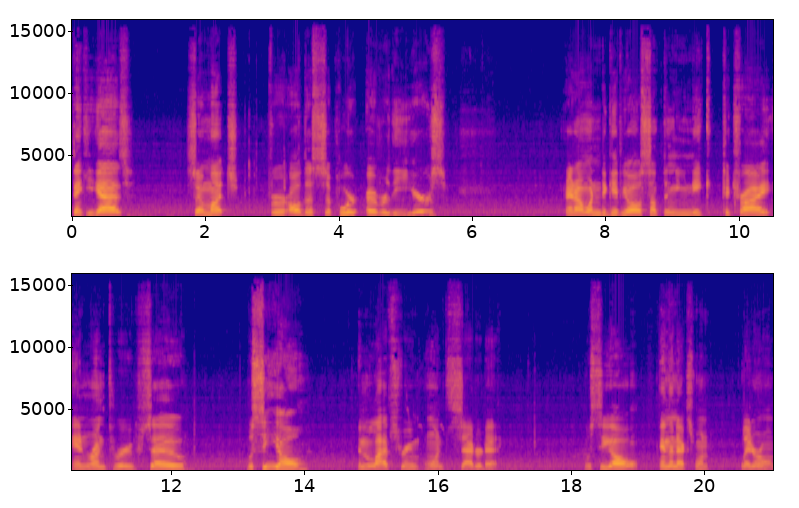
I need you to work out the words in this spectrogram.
thank you guys so much for all the support over the years. And I wanted to give you all something unique to try and run through. So, we'll see y'all in the live stream on Saturday. We'll see y'all in the next one later on.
